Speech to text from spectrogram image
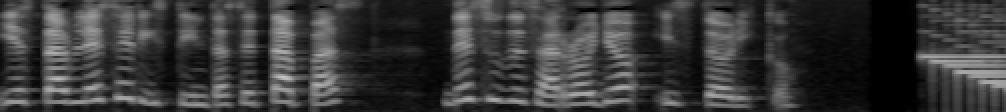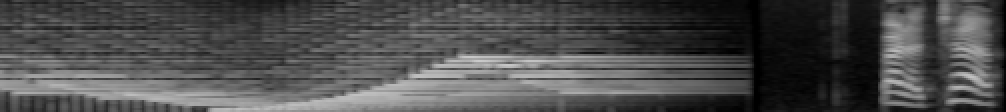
y establece distintas etapas de su desarrollo histórico. Para Chap,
